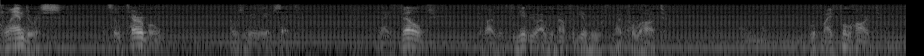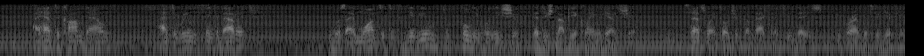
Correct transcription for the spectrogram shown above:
slanderous and so terrible, I was really upset. And I felt if I would forgive you, I would not forgive you with my full heart. With my full heart. I had to calm down. I had to really think about it. Because I wanted to forgive you, to fully release you, that there should not be a claim against you. That's why I told you to come back in a few days before I would forgive you.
